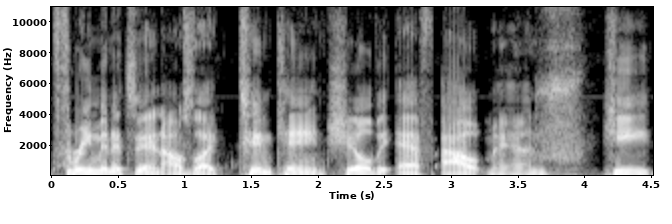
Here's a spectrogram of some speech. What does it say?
three minutes in, I was like, Tim Kaine, chill the f out, man. He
